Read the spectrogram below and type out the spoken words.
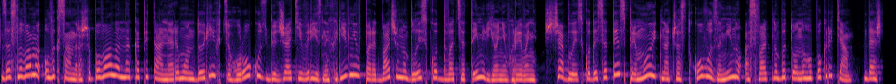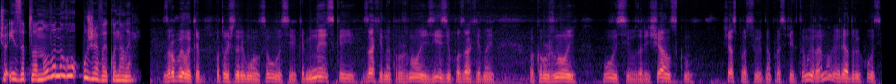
За словами Олександра Шаповала, на капітальний ремонт доріг цього року з бюджетів різних рівнів передбачено близько 20 мільйонів гривень. Ще близько 10 спрямують на часткову заміну асфальтно-бетонного покриття. Дещо із запланованого уже виконали. Зробили поточний ремонт. Це вулиці Кам'янецької, Західної окружної, з'їздів по Західної окружної, вулиці Зарічанську. Зараз працюють на проспекті Мира, ну і ряд других вулиць.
